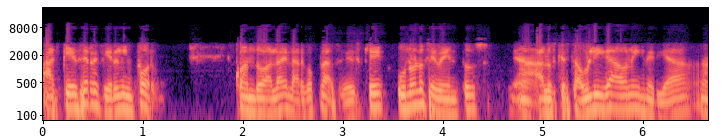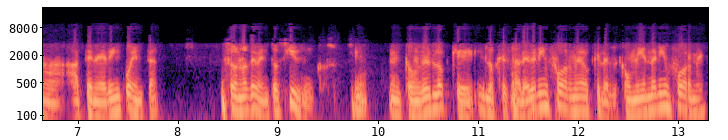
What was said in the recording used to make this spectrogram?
¿A qué se refiere el informe? Cuando habla de largo plazo, es que uno de los eventos a, los que está obligado la ingeniería a, tener en cuenta son los eventos sísmicos. Entonces, lo que, lo que establece el informe, lo que le recomienda el informe,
